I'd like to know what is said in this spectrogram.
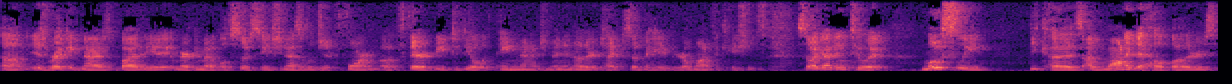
um, is recognized by the American Medical Association as a legit form of therapy to deal with pain management and other types of behavioral modifications. So I got into it mostly because I wanted to help others,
